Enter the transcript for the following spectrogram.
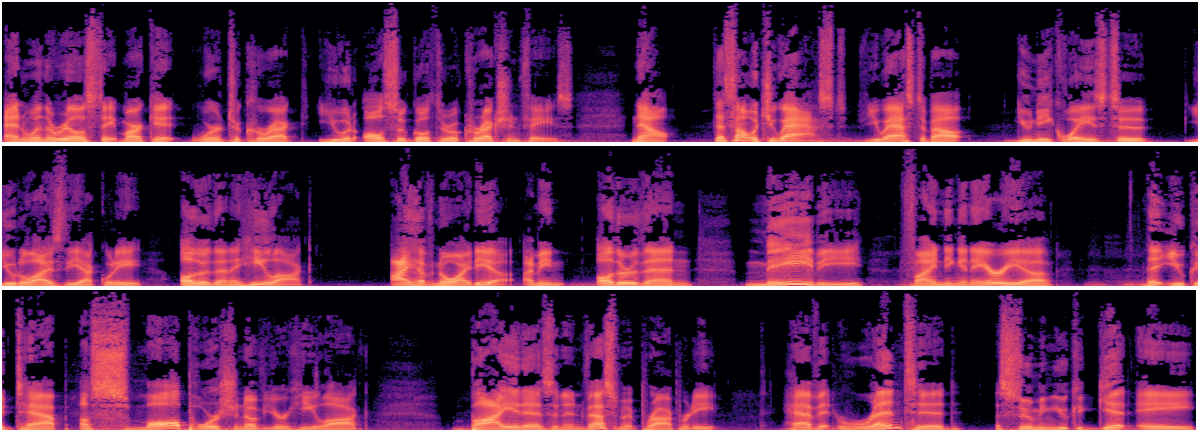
And when the real estate market were to correct, you would also go through a correction phase. Now, that's not what you asked. You asked about unique ways to utilize the equity other than a HELOC. I have no idea. I mean, other than maybe finding an area that you could tap a small portion of your HELOC, buy it as an investment property, have it rented, assuming you could get a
